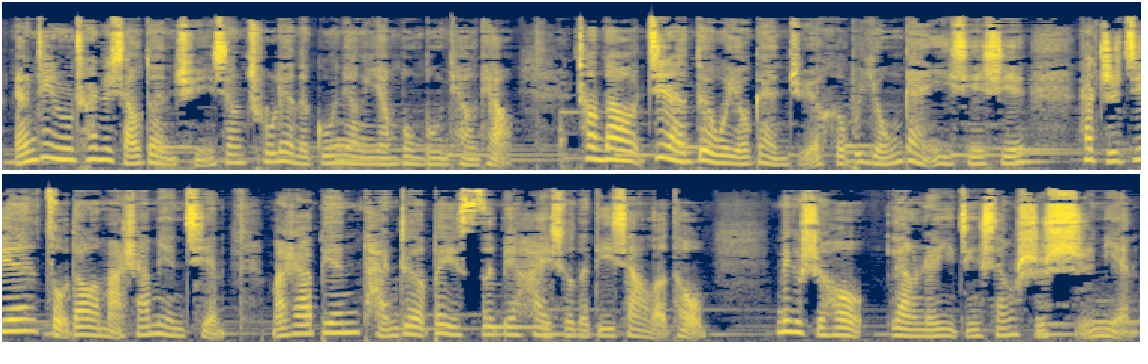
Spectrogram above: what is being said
梁静茹穿着小短裙，像初恋的姑娘一样蹦蹦跳跳，唱到“既然对我有感觉，何不勇敢一些些？”他直接走到了玛莎面前，玛莎边弹着贝斯边害羞的低下了头。那个时候，两人已经相识十年。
